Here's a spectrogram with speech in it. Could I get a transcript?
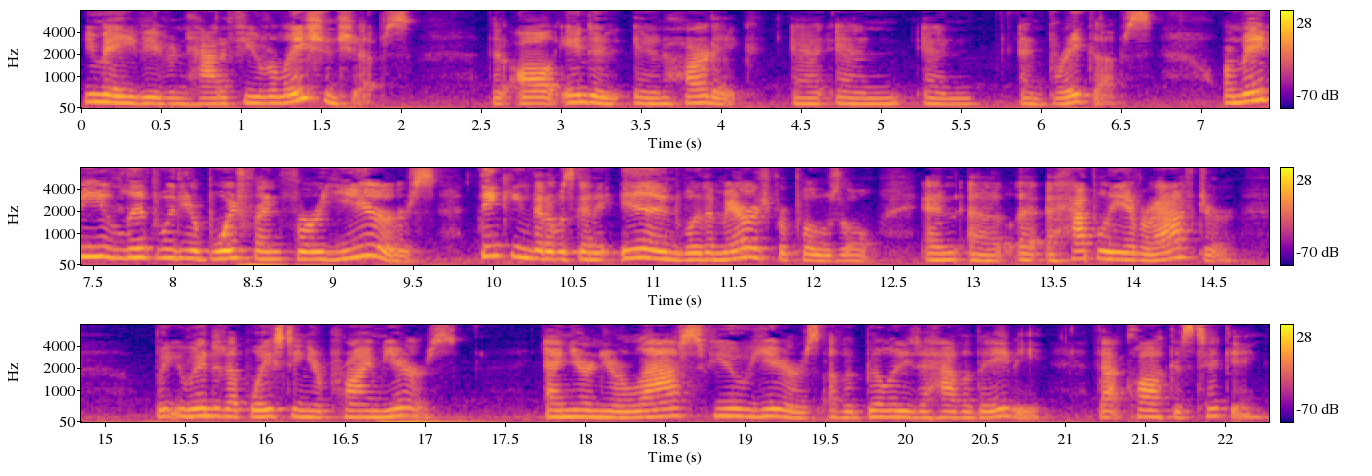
You may have even had a few relationships that all ended in heartache and and and, and breakups. Or maybe you lived with your boyfriend for years, thinking that it was going to end with a marriage proposal and uh, a, a happily ever after, but you ended up wasting your prime years, and you're in your last few years of ability to have a baby. That clock is ticking,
